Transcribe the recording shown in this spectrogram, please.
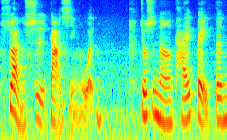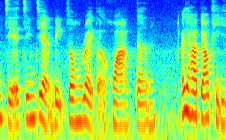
算是大新闻。就是呢，台北灯节惊见李宗瑞的花灯，而且它的标题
